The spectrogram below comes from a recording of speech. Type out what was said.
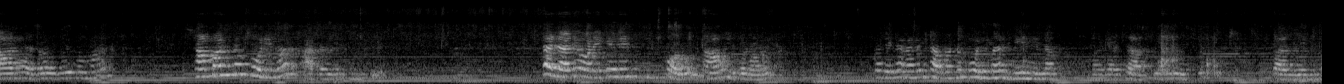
আর এটা হবে তোমার সামান্য পরিমাণ আদা রসুন হ্যাঁ জানি অনেকে কিছু করো, নাও দিতে পারো। বাট এখানে আমি সামান্য পরিমাণ দিয়ে নিলাম। আমার কাছে আসতে হয়েছে তার জন্য।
